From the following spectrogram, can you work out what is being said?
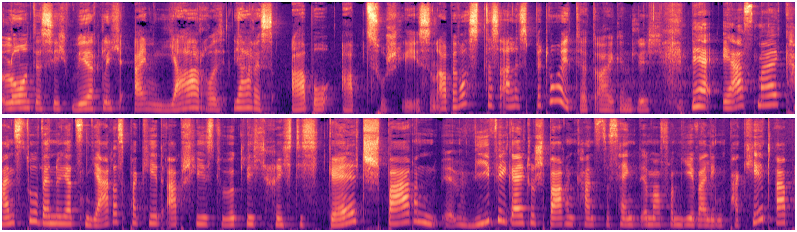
lohnt es sich wirklich ein Jahres Jahresabo abzuschließen. Aber was das alles bedeutet eigentlich? Naja, erstmal kannst du, wenn du jetzt ein Jahrespaket abschließt, wirklich richtig Geld sparen wie viel Geld du sparen kannst, das hängt immer vom jeweiligen Paket ab.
